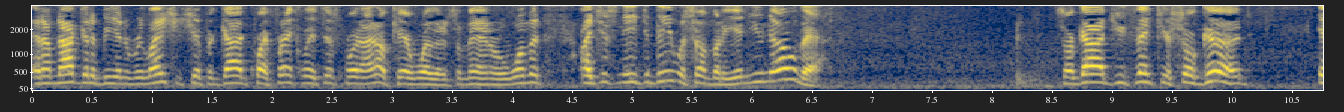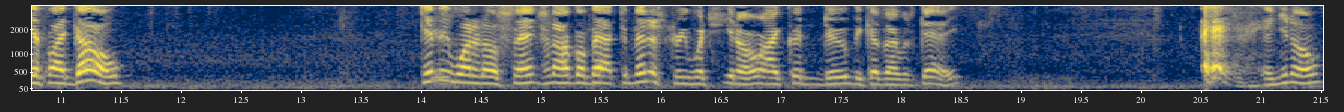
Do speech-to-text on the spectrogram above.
And I'm not going to be in a relationship. And God, quite frankly, at this point, I don't care whether it's a man or a woman. I just need to be with somebody. And you know that. So, God, you think you're so good. If I go, give me one of those things and I'll go back to ministry, which, you know, I couldn't do because I was gay. And, you know,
